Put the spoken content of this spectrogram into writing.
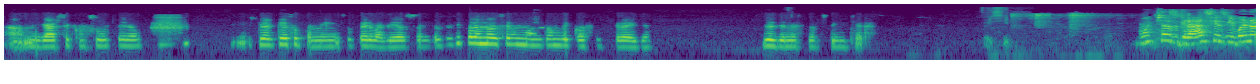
a amigarse con su útero. creo que eso también es súper valioso. Entonces sí podemos hacer un montón de cosas, creo yo, desde nuestras trincheras. Pues Muchas gracias. Y bueno,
